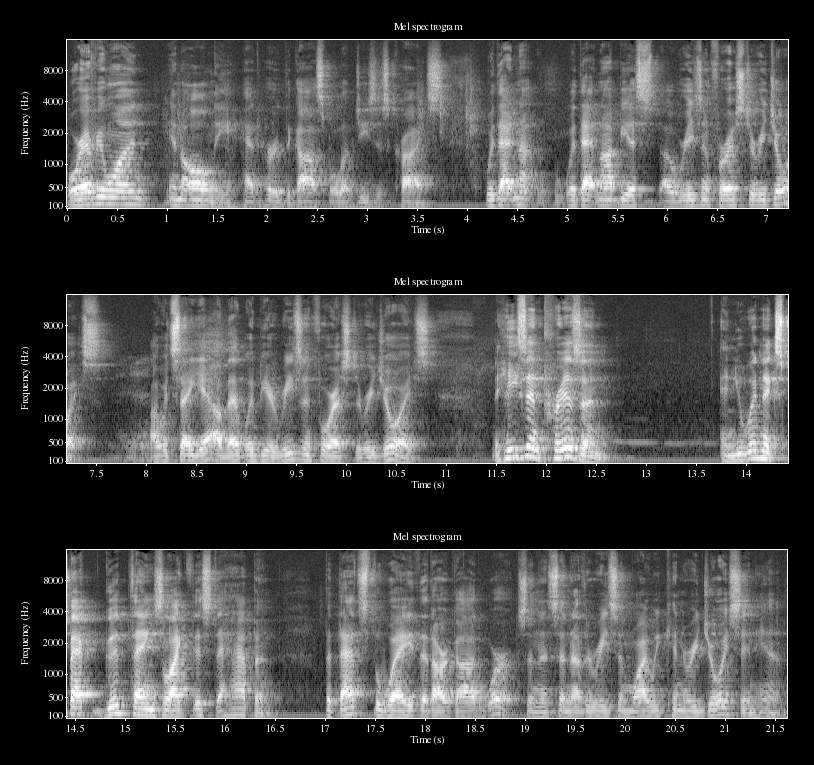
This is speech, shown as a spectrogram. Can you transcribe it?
or everyone in Olney had heard the gospel of Jesus Christ. Would that not, would that not be a, a reason for us to rejoice? I would say, yeah, that would be a reason for us to rejoice. He's in prison, and you wouldn't expect good things like this to happen. But that's the way that our God works, and it's another reason why we can rejoice in Him.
